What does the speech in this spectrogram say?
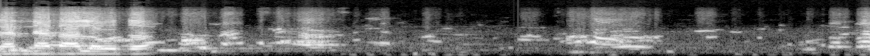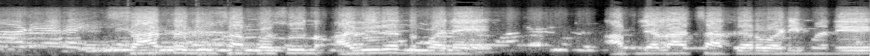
करण्यात आलं होतं. सात दिवसापासून अविरतपणे आपल्याला चाकरवाडीमध्ये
